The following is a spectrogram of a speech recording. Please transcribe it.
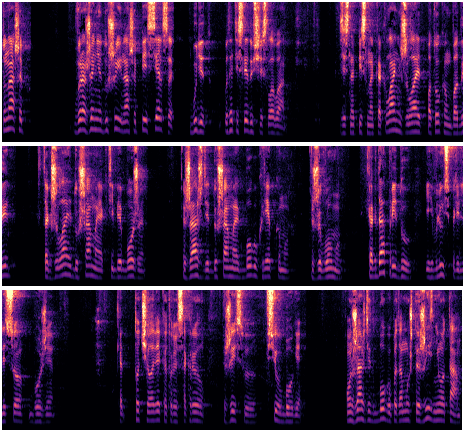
то наше выражение души, наша песнь сердца будет вот эти следующие слова. Здесь написано, как лань желает потоком воды, так желает душа моя к Тебе, Боже. Жаждет душа моя к Богу крепкому, живому. Когда приду и явлюсь пред лицо Божье. Тот человек, который сокрыл жизнь свою всю в Боге. Он жаждет Богу, потому что жизнь его там.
